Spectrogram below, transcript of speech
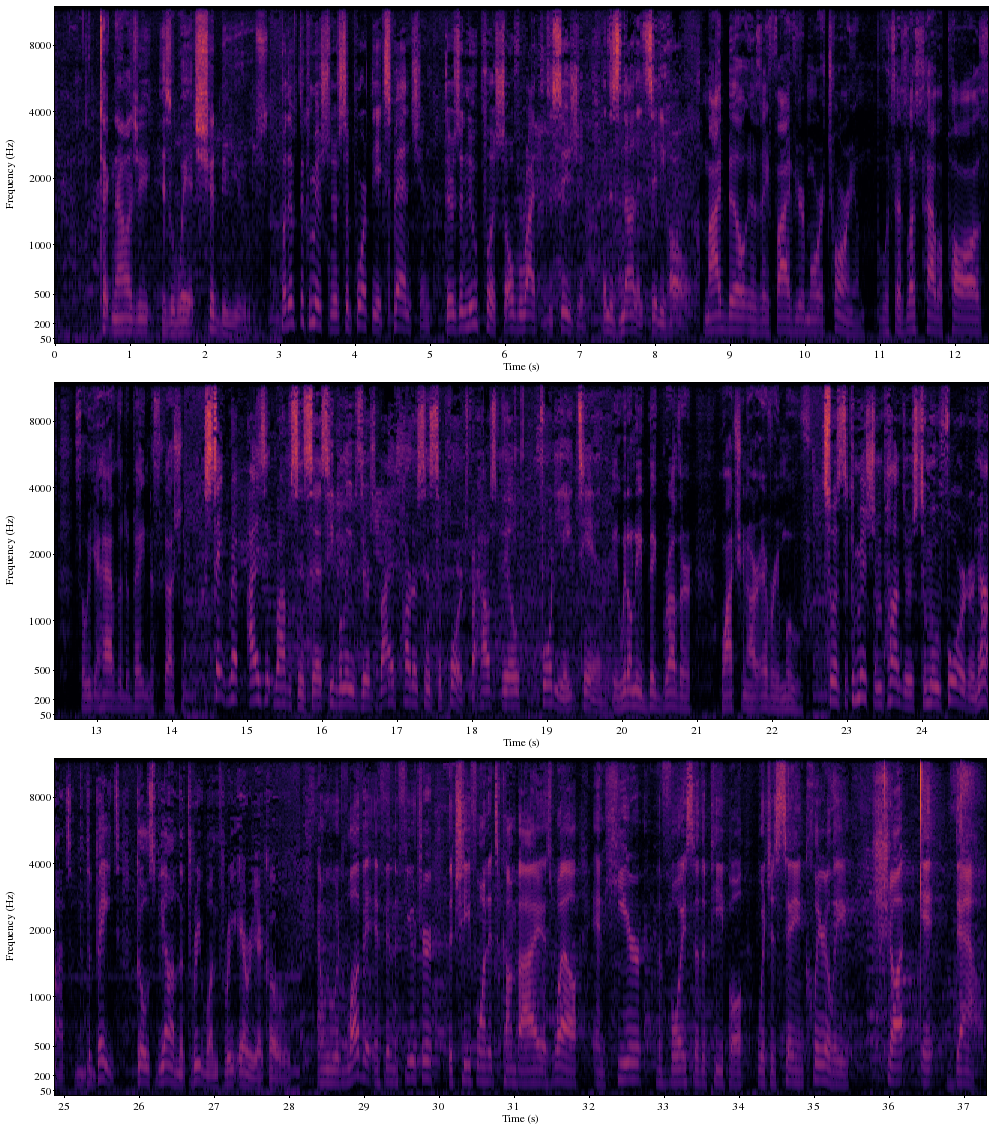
technology is the way it should be used. But if the commissioners support the expansion, there's a new push to override the decision, and it's not at City Hall. My bill is a five-year moratorium, which says let's have a pause so we can have the debate and discussion. State Rep Isaac Robinson says he believes there's bipartisan support for House Bill 4810. We don't need Big Brother watching our every move. So as the commission ponders to move forward or not, the debate goes beyond the 313 area code. And we would love it if in the future the chief wanted to come by as well and hear the voice of the people, which is saying clearly, shut it down.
